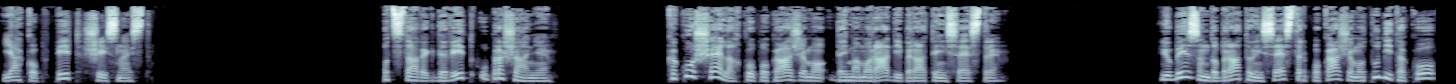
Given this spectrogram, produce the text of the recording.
Jakob 5:16 Odstavek 9. Vprašanje. Kako še lahko pokažemo, da imamo radi brate in sestre? Ljubezen do bratov in sester pokažemo tudi tako,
